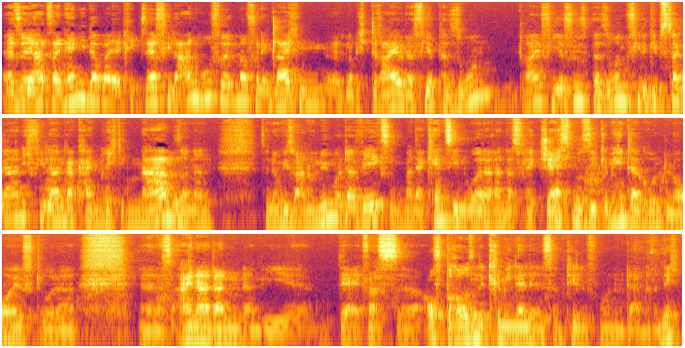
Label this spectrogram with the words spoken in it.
Also er hat sein Handy dabei, er kriegt sehr viele Anrufe, immer von den gleichen, äh, glaube ich, drei oder vier Personen. Drei, vier, fünf Personen. Viele gibt's da gar nicht. Viele haben gar keinen richtigen Namen, sondern sind irgendwie so anonym unterwegs und man erkennt sie nur daran, dass vielleicht Jazzmusik im Hintergrund läuft oder äh, dass einer dann irgendwie äh, der etwas äh, aufbrausende Kriminelle ist am Telefon und der andere nicht.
